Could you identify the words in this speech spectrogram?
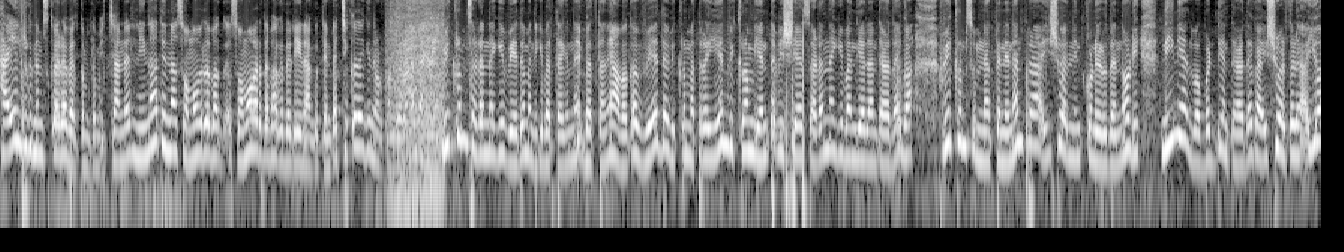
ಹಾಯ್ ಎಲ್ರಿಗೂ ನಮಸ್ಕಾರ. ವೆಲ್ಕಮ್ ಟು ಮೈ ಚಾನಲ್ ನಿನ್ನ ದಿನ ಸೋಮವಾರದ ಭಾಗ, ಸೋಮವಾರದ ಭಾಗದಲ್ಲಿ ಏನಾಗುತ್ತೆ ಅಂತ ಚಿಕ್ಕದಾಗಿ ನೋಡ್ಕೊಂಡು ಬರೋಣ. ಬನ್ನಿ. ವಿಕ್ರಮ್ ಸಡನ್ ಆಗಿ ವೇದ ಮನೆಗೆ ಬರ್ತಾನೆ ಬರ್ತಾನೆ. ಆವಾಗ ವೇದ ವಿಕ್ರಮ್ ಹತ್ರ, ಏನು ವಿಕ್ರಮ್ ಎಂಥ ವಿಷಯ? ಸಡನ್ ಆಗಿ ಬಂದಿಯಲ್ಲ? ಅಂತ ಹೇಳಿದಾಗ ವಿಕ್ರಮ್ ಸುಮ್ಮನೆ ಆಗ್ತಾನೆ. ನಂತರ ಐಶು ಅಲ್ಲಿ ನಿಂತ್ಕೊಂಡಿರೋದನ್ನು ನೋಡಿ, ನೀನೇ ಅಲ್ವಾ ಬಡ್ಡಿ? ಅಂತ ಹೇಳಿದಾಗ ಐಶು ಹೇಳ್ತಾಳೆ, ಅಯ್ಯೋ,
